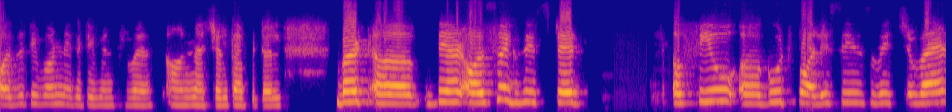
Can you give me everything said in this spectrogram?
positive or negative influence on natural capital. But uh, there also existed a few uh, good policies which were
